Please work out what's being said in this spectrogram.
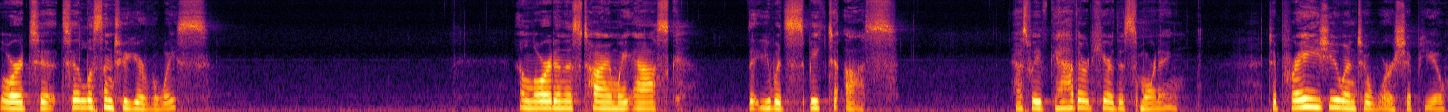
Lord, to, to listen to your voice. And Lord, in this time, we ask that you would speak to us as we've gathered here this morning to praise you and to worship you.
